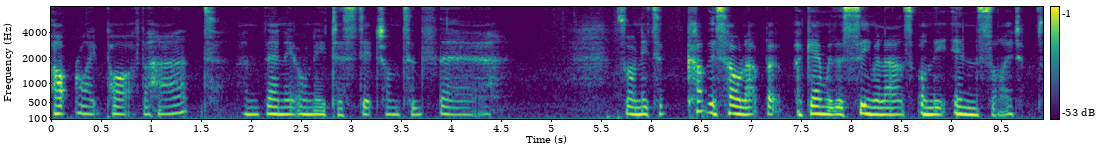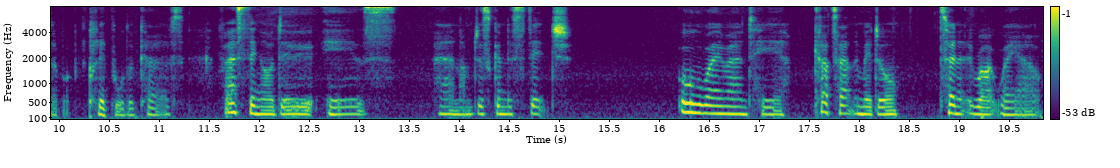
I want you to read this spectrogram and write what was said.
upright part of the hat and then it will need to stitch onto there. So I'll need to cut this hole up but again with a seam allowance on the inside. So I'll clip all the curves. First thing I'll do is and I'm just going to stitch all the way around here cut out the middle turn it the right way out.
